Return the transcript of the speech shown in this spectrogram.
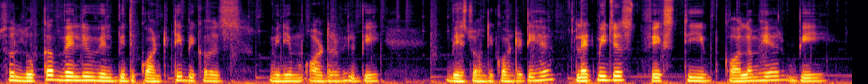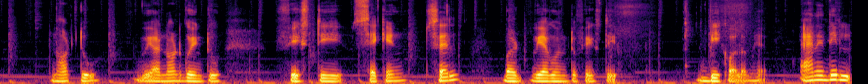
So lookup value will be the quantity because minimum order will be based on the quantity here. Let me just fix the column here. B not 2 we are not going to fix the second cell but we are going to fix the b column here. And in the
